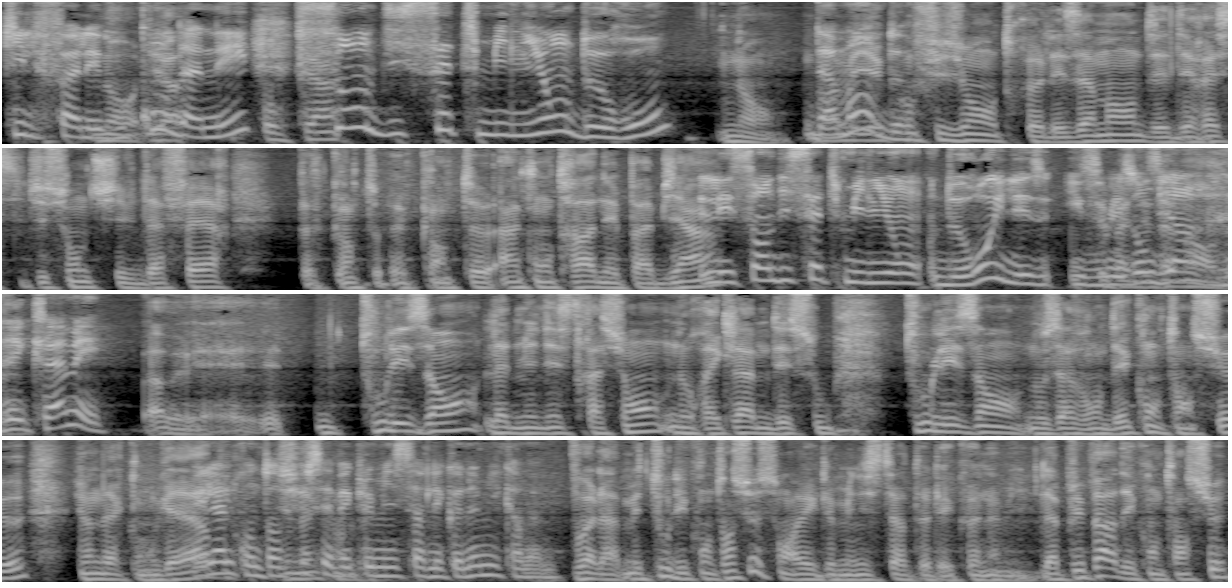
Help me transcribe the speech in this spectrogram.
qu'il fallait Non, vous condamner aucun- 117 millions d'euros. Non. Non, d'amende. Il y a confusion entre les amendes et des restitutions de chiffre d'affaires quand, quand un contrat n'est pas bien. Les 117 millions d'euros, ils, les, ils vous les ont bien amendes. réclamés. Ah euh, tous les ans, l'administration nous réclame des sous. Tous les ans, nous avons des contentieux. Il y en a qu'on garde. Et là, le contentieux, c'est avec le ministère de l'économie quand même. Voilà, mais tous les contentieux sont avec le ministère de l'économie. La plupart des contentieux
